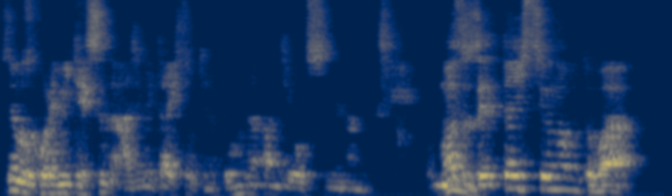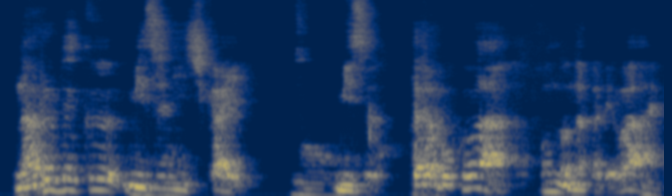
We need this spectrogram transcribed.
それこそこれ見てすぐ始めたい人っていうのはどんな感じがおすすめなんですまず絶対必要なことは、なるべく水に近いか水。だから僕は本の中では、は、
